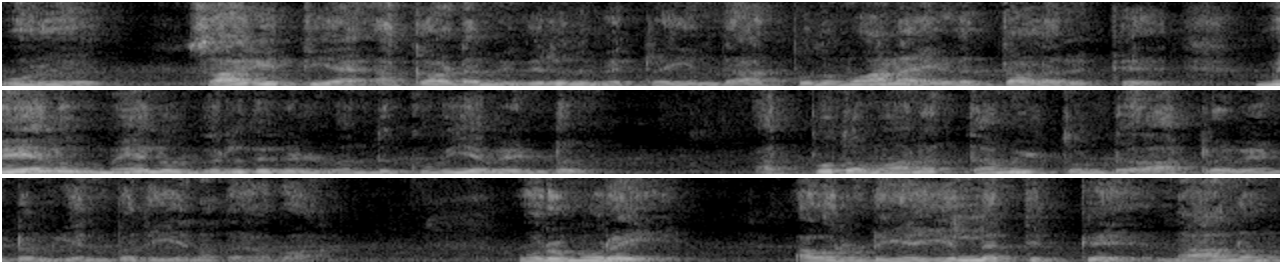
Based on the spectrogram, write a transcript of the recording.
ஒரு சாகித்ய அகாடமி விருது பெற்ற இந்த அற்புதமான எழுத்தாளருக்கு மேலும் மேலும் விருதுகள் வந்து குவிய வேண்டும். அற்புதமான தமிழ் தொண்டு ஆற்ற வேண்டும் என்பது எனது அவா ஒரு முறை அவருடைய இல்லத்திற்கு நானும்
